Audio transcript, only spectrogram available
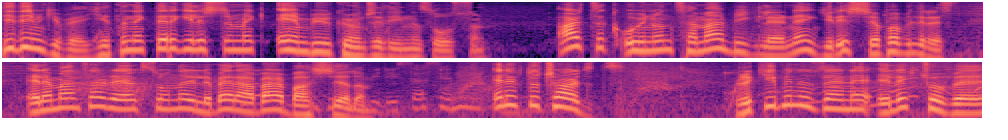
Dediğim gibi yetenekleri geliştirmek en büyük önceliğiniz olsun. Artık oyunun temel bilgilerine giriş yapabiliriz. Elemental reaksiyonlar ile beraber başlayalım. Electrocharged Rakibin üzerine elektro ve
